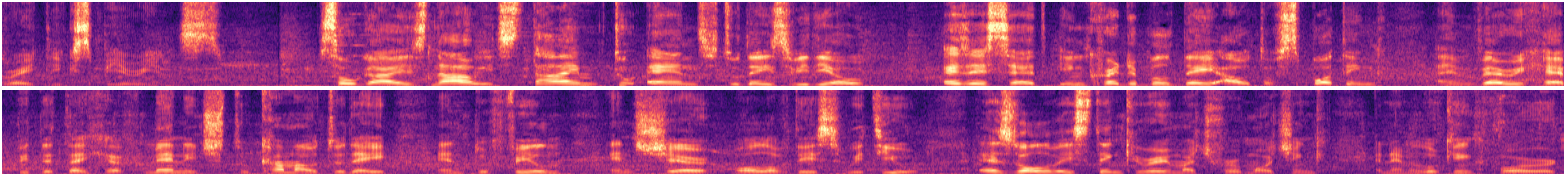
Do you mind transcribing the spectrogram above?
great experience. So guys, now it's time to end today's video. As I said, incredible day out of spotting. I'm very happy that I have managed to come out today and to film and share all of this with you. As always, thank you very much for watching and I'm looking forward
